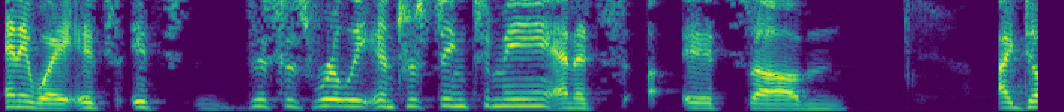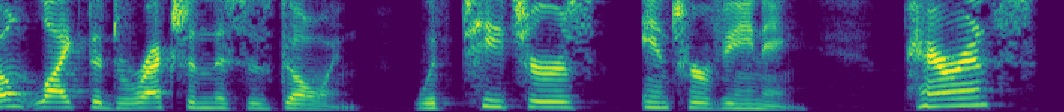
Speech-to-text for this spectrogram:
anyway, it's it's this is really interesting to me, and it's it's um, I don't like the direction this is going with teachers intervening. Parents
